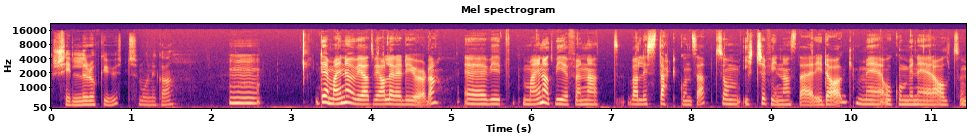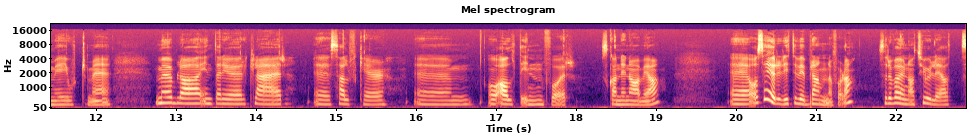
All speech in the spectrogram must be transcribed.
skille dere ut, Monica? Mm, det mener vi at vi allerede gjør, da. Eh, vi mener at vi har funnet et veldig sterkt konsept som ikke finnes der i dag, med å kombinere alt som vi har gjort med møbler, interiør, klær, eh, self-care eh, og alt innenfor Skandinavia. Og så er det dette vi brenner for, da. Så det var jo naturlig at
